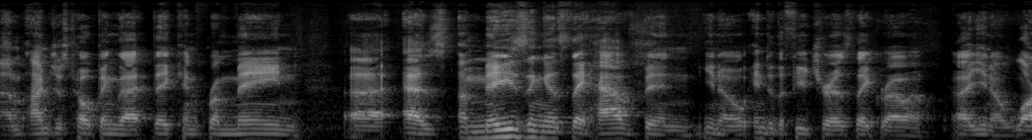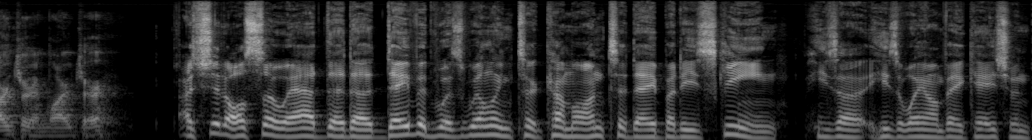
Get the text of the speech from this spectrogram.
Um, I'm just hoping that they can remain uh, as amazing as they have been, you know, into the future as they grow, uh, you know, larger and larger. I should also add that uh, David was willing to come on today, but he's skiing. He's uh, he's away on vacation,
